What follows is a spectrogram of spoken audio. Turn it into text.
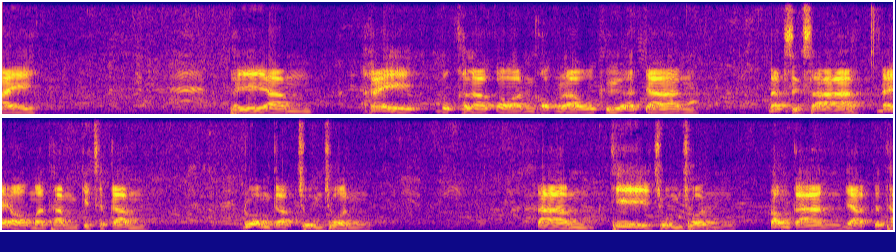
ลัย พยายามให้บุคลากรของเราคืออาจารย์ นักศึกษาได้ออกมาทำกิจกรรม ร่วมกับชุมชน ตามที่ชุมชนต้องการอยากจะท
